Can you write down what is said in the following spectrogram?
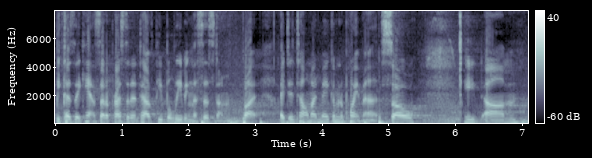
because they can't set a precedent to have people leaving the system. But I did tell him I'd make him an appointment, so he, um,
